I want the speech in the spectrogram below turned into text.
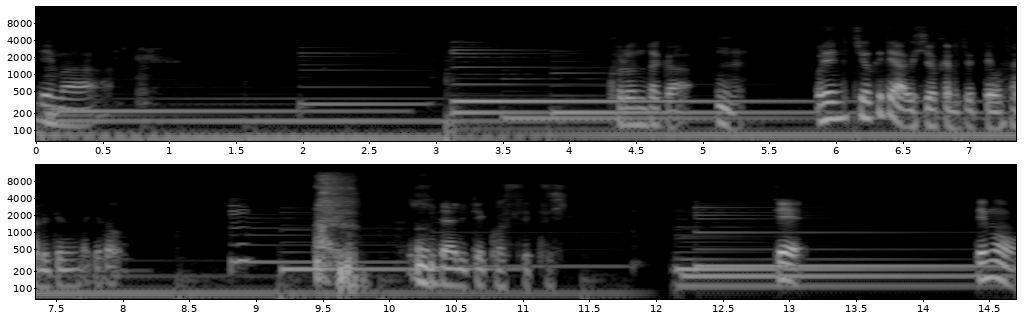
で、まあ、転んだか、うん。俺の記憶では後ろから絶対押されてるんだけど、うん。左手骨折して、でも、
